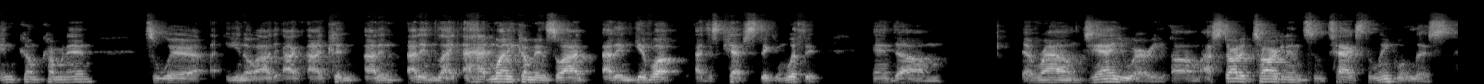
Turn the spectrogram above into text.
income coming in to where you know I, I, I couldn't I didn't I didn't like I had money coming in so I I didn't give up I just kept sticking with it and um, around January, um, I started targeting some tax delinquent lists.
